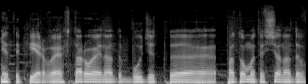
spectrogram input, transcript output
Это первое. Второе, надо будет э, потом это все надо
